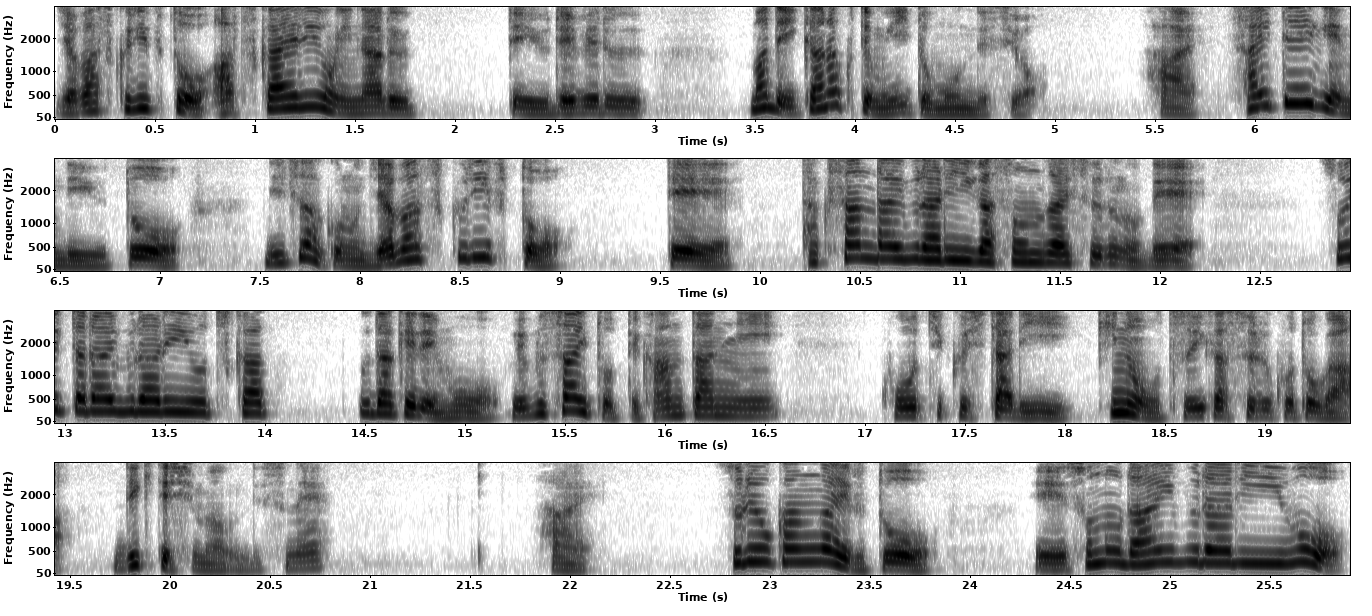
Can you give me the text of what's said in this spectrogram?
JavaScript を扱えるようになるっていうレベルまでいかなくてもいいと思うんですよ。はい。最低限で言うと、実はこの JavaScript ってたくさんライブラリーが存在するので、そういったライブラリーを使うだけでも、ウェブサイトって簡単に構築したり、機能を追加することができてしまうんですね。はい。それを考えると、えーそのライブラリーを、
